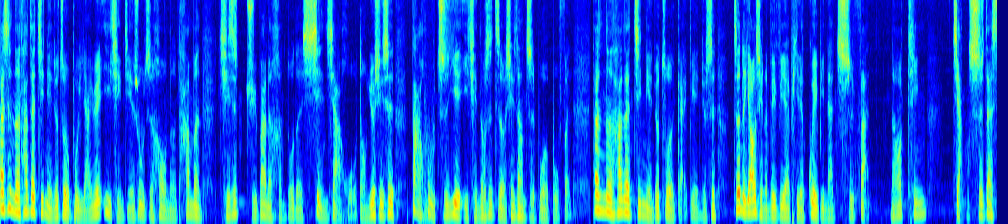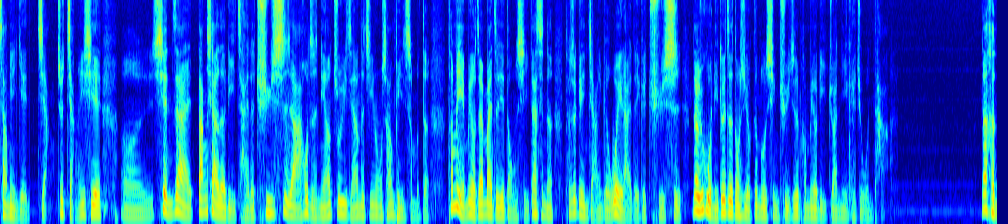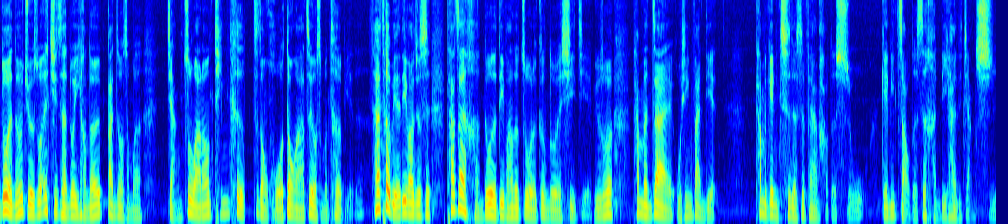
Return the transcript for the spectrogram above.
但是呢，他在今年就做的不一样，因为疫情结束之后呢，他们其实举办了很多的线下活动，尤其是大户之夜，以前都是只有线上直播的部分。但是呢，他在今年就做了改变，就是真的邀请了 VVIP 的贵宾来吃饭，然后听讲师在上面演讲，就讲一些呃现在当下的理财的趋势啊，或者是你要注意怎样的金融商品什么的。他们也没有在卖这些东西，但是呢，他就给你讲一个未来的一个趋势。那如果你对这东西有更多兴趣，就是旁边有理专，你也可以去问他。那很多人都会觉得说，哎，其实很多银行都会办这种什么讲座啊，然后听课这种活动啊，这有什么特别的？它特别的地方就是，它在很多的地方都做了更多的细节，比如说他们在五星饭店，他们给你吃的是非常好的食物，给你找的是很厉害的讲师，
